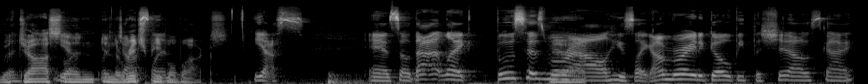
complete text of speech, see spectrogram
with with- Jocelyn yeah, in the with rich people box. Yes, and so that like boosts his Yeah. morale. He's like, I'm ready to go beat the shit out of this guy.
